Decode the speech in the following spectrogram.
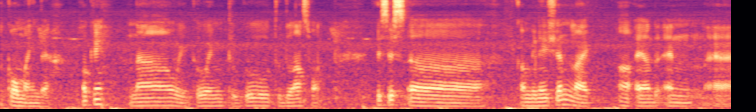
a comma in there. Okay now we're going to go to the last one. This is a combination like uh, and, and uh,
